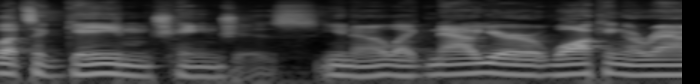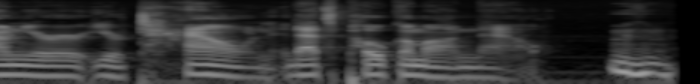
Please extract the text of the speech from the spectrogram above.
what's a game changes, you know? Like now you're walking around your your town. That's Pokemon now. Dude,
